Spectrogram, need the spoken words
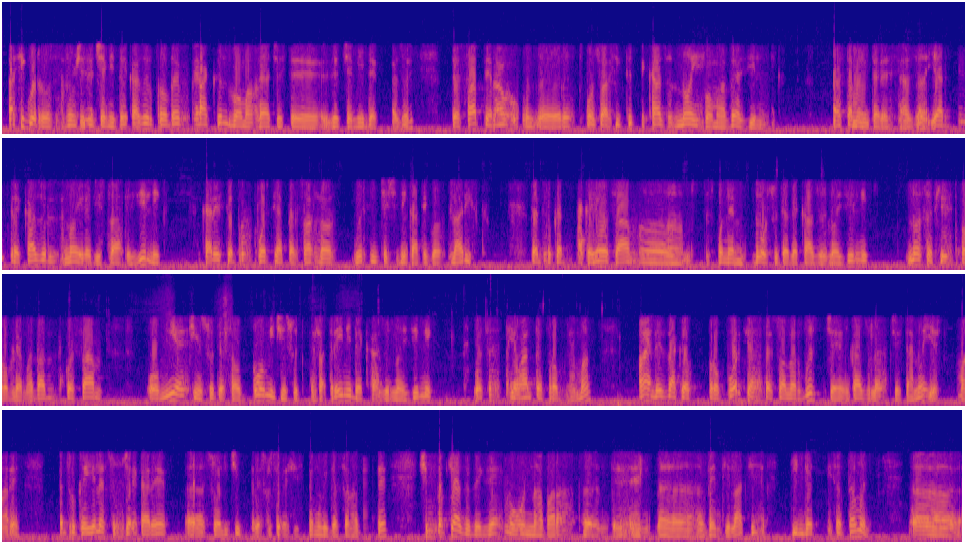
Asigur, o să avem și 10.000 de cazuri. Problema era când vom avea aceste 10.000 de cazuri. De fapt, era un, uh, răspunsul ar fi câte cazuri noi vom avea zilnic. Asta mă interesează, iar dintre cazurile noi registrate zilnic, care este proporția persoanelor vârstnice și din categorii la risc. Pentru că dacă eu o să am, uh, să spunem, 200 de cazuri noi zilnic, nu o să fie o problemă. Dar dacă o să am 1500 sau 2500 sau 3000 de cazuri noi zilnic, o să fie o altă problemă, mai ales dacă proporția persoanelor vârstice în cazurile acestea noi este mare, pentru că ele sunt cele care uh, solicită resursele sistemului de sănătate și blochează, de exemplu, un aparat uh, de uh, ventilație timp de 3 săptămâni. Uh,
